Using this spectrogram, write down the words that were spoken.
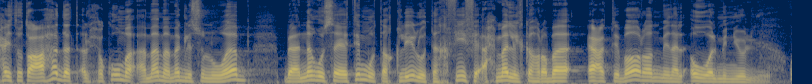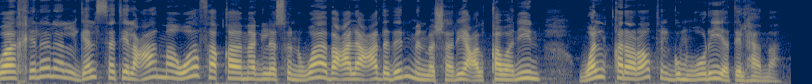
حيث تعهدت الحكومة أمام مجلس النواب بأنه سيتم تقليل تخفيف أحمال الكهرباء اعتبارا من الأول من يوليو. وخلال الجلسة العامة وافق مجلس النواب على عدد من مشاريع القوانين والقرارات الجمهورية الهامة.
